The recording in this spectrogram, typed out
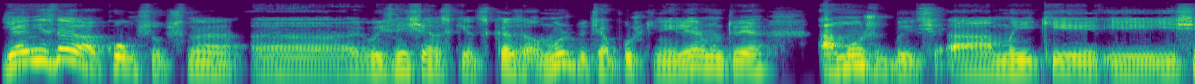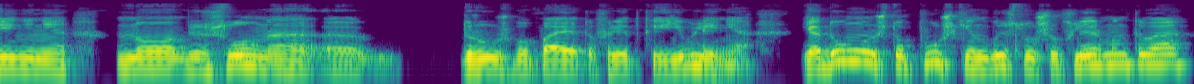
Я не знаю, о ком, собственно, э, Вознесенский это сказал. Может быть, о Пушкине и Лермонтове, а может быть, о Маяке и Есенине. Но, безусловно, э, дружба поэтов – редкое явление. Я думаю, что Пушкин, выслушав Лермонтова,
